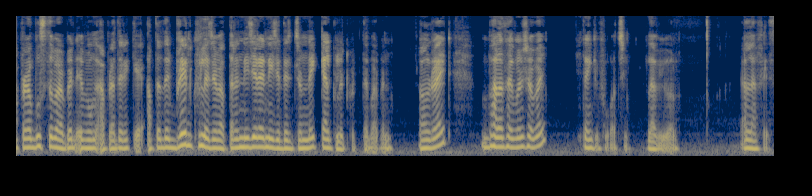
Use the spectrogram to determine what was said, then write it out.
আপনারা বুঝতে পারবেন এবং আপনাদেরকে, আপনাদের ব্রেন খুলে যাবে, আপনারা নিজেরা নিজেদের জন্য ক্যালকুলেট করতে পারবেন। অলরাইট ভালো থাকবেন সবাই। Thank you for watching love you all আল্লাহ হাফিজ।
